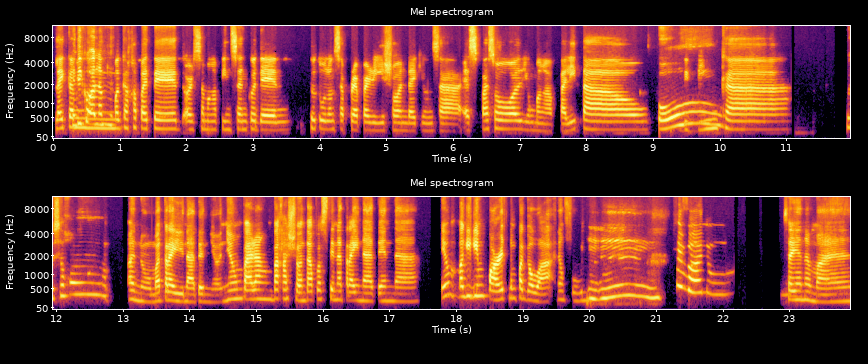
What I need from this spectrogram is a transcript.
Like kami Hindi ko alam- magkakapatid or sa mga pinsan ko din, tutulong sa preparation like yung sa espasol, yung mga palitaw, Oh. bibingka. Gusto kong ano, matry natin yun. Yung parang bakasyon, tapos tinatry natin na yung magiging part ng paggawa ng food. Mm-mm. Diba, no? Saya naman.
